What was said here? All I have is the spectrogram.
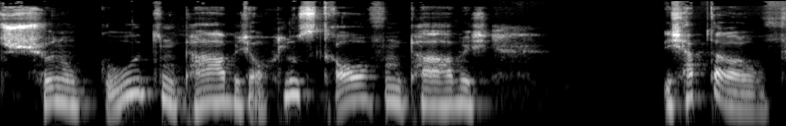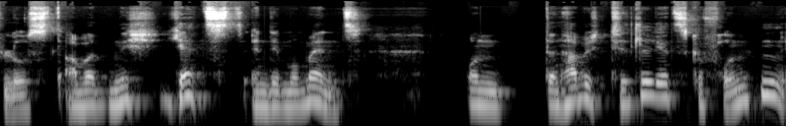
schön und gut. Ein paar habe ich auch Lust drauf, ein paar habe ich. Ich habe darauf Lust, aber nicht jetzt, in dem Moment. Und dann habe ich Titel jetzt gefunden.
